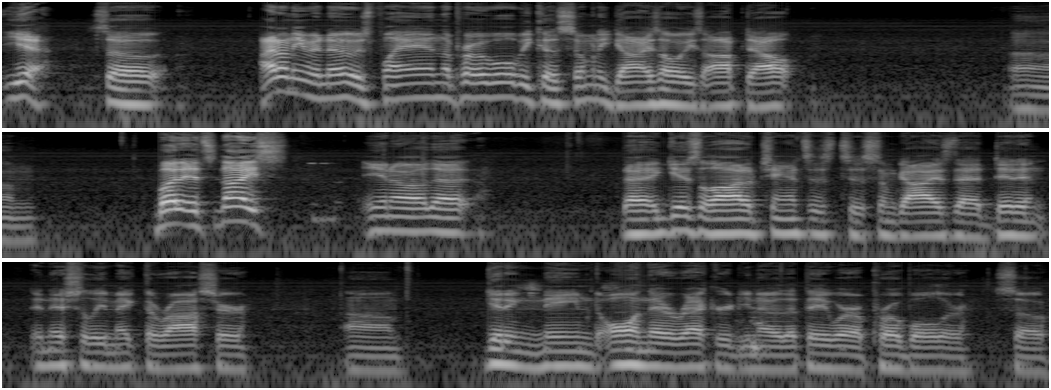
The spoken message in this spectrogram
yeah. So I don't even know who's playing the Pro Bowl because so many guys always opt out. Um, but it's nice, you know that that it gives a lot of chances to some guys that didn't initially make the roster, um, getting named on their record. You know that they were a Pro Bowler. So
